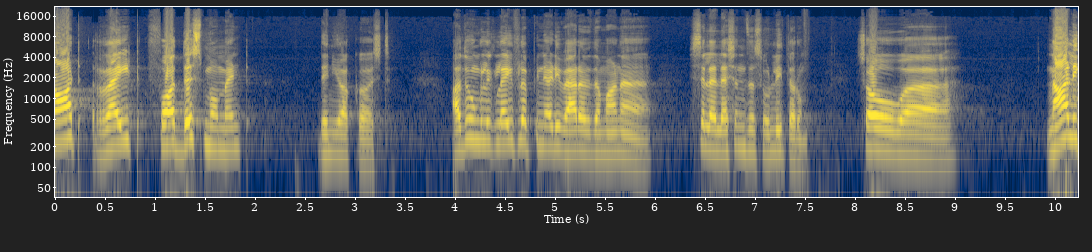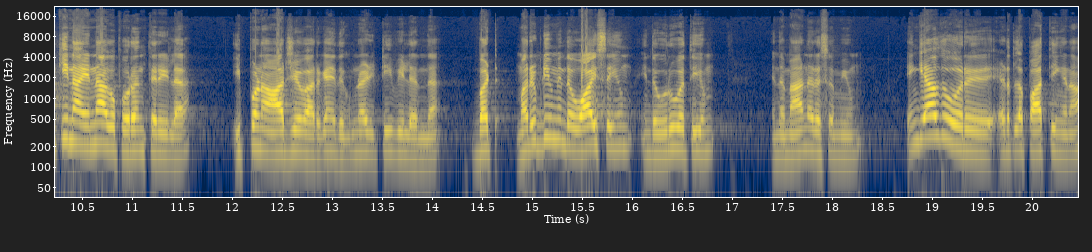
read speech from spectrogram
not right for this moment then you are cursed அது உங்களுக்கு லைஃப்பில் பின்னாடி வேறு விதமான சில லெசன்ஸை சொல்லித்தரும் ஸோ நாளைக்கு நான் என்ன ஆக போகிறேன்னு தெரியல இப்போ நான் ஆர்ஜேவாக இருக்கேன் இதுக்கு முன்னாடி டிவியில் இருந்தேன். பட் மறுபடியும் இந்த வாய்ஸையும் இந்த உருவத்தையும் இந்த மேனரிசமையும் எங்கேயாவது ஒரு இடத்துல பார்த்தீங்கன்னா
